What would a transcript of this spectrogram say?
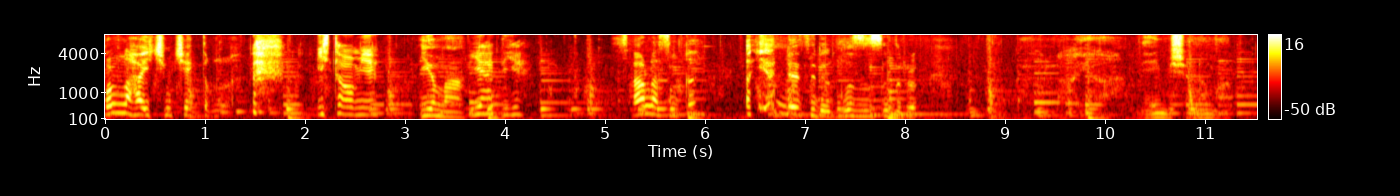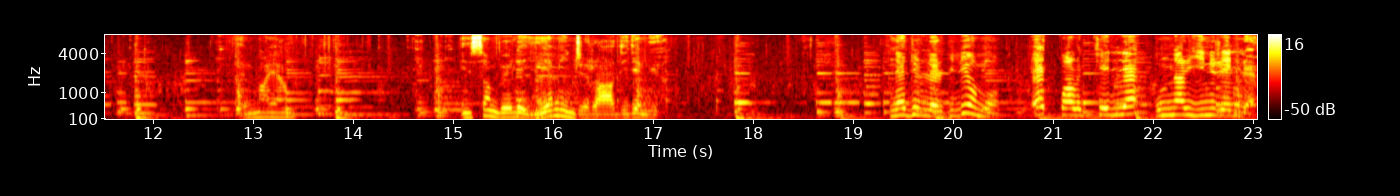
Vallahi içim çekti kız. İyi tamam ye. Yiyorum ha. Ye hadi ye. Sağ olasın kız. Ay annesinin kuzusudur o. Allah ya. Neymiş anam ha? Benim ayağım. İnsan böyle yiyemeyince rahat edemiyor. Nedirler biliyor musun? Et, balık, kelle bunlar yenir elle.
